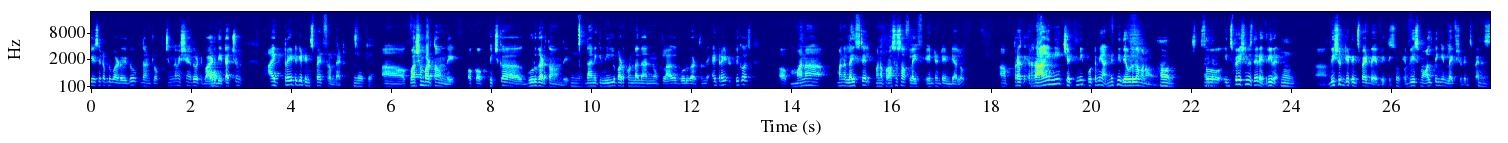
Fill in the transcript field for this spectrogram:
చేసేటప్పుడు వాడు ఏదో ఒక దాంట్లో ఒక చిన్న విషయం ఏదో వాడిది touch I try to get inspired from that. Okay. వర్షం పడుతూ ఉంది ఒక ఒక పిచ్చుక గూడు కడతా ఉంది దానికి నీళ్ళు పడకుండా దాన్ని ఒకలాగా గూడు కడుతుంది. ఐ ట్రై టు బికాస్ మన మన లైఫ్ స్టైల్ మన ప్రాసెస్ ఆఫ్ లైఫ్ ఏంటంటే ఇండియాలో ప్రతి రాయిని చెట్టుని పుట్టని అన్నిటినీ దేవుడుగా మనం అవును. So inspiration is there everywhere. We should get inspired by everything. Every small thing in life should inspire us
